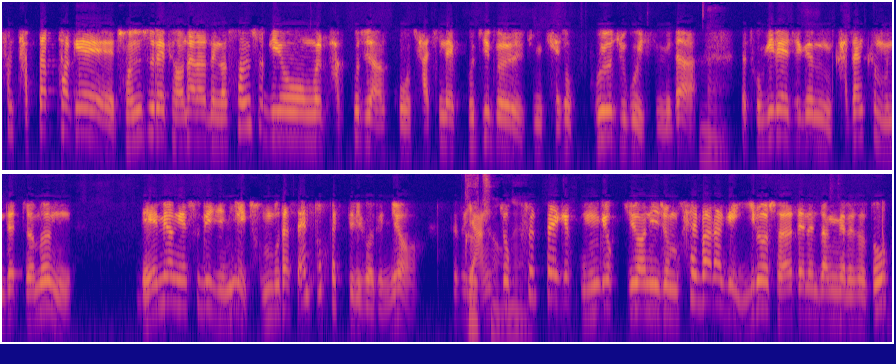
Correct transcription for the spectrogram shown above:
참 답답하게 전술의 변화라든가 선수 기용을 바꾸지 않고 자신의 고집을 좀 계속 보여주고 있습니다. 네. 독일의 지금 가장 큰 문제점은 4명의 수비진이 전부 다 센터백들이거든요. 그래서 그렇죠, 양쪽 네. 풀백의 공격 지원이 좀 활발하게 이루어져야 되는 장면에서도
